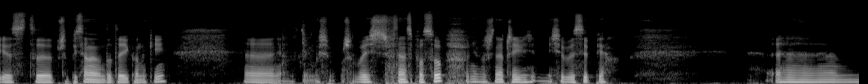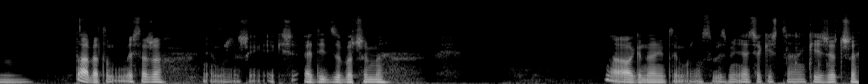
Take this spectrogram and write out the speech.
jest e, przypisana do tej ikonki. E, nie, tutaj muszę, muszę w ten sposób, ponieważ inaczej mi się wysypie. Em, dobra, to myślę, że nie może jeszcze jakiś edit zobaczymy. No, generalnie tutaj można sobie zmieniać jakieś, tam, jakieś rzeczy.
